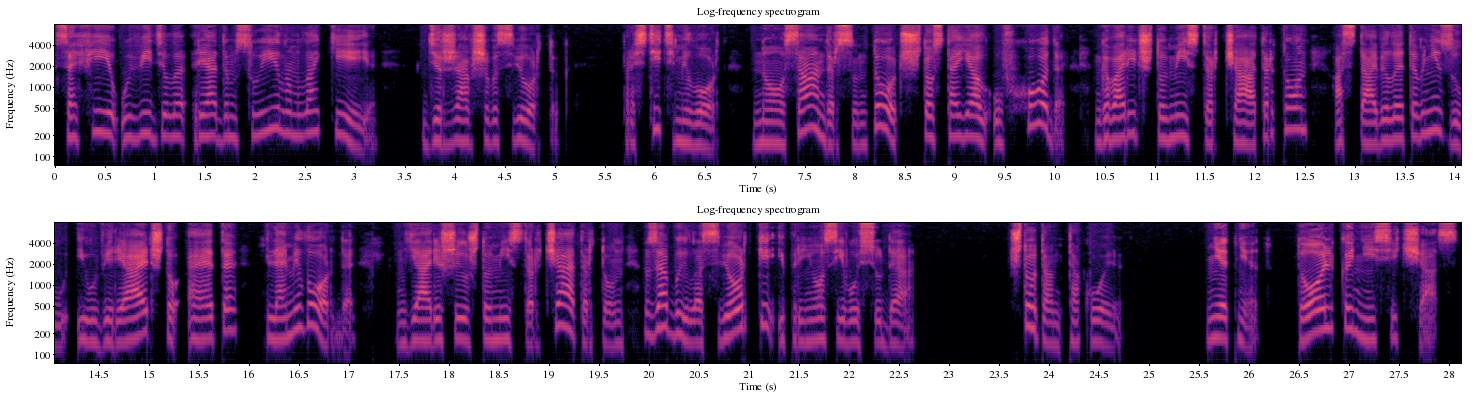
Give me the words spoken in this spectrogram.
София увидела рядом с Уилом лакея, державшего сверток. Простите, милорд, но Сандерсон, тот, что стоял у входа, говорит, что мистер Чаттертон оставил это внизу и уверяет, что это для милорда — я решил, что мистер Чаттертон забыл о свертке и принес его сюда. Что там такое? Нет-нет, только не сейчас,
